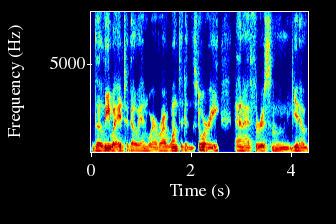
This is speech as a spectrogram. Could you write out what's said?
the leeway to go in wherever I wanted in the story. And I threw some, you know,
